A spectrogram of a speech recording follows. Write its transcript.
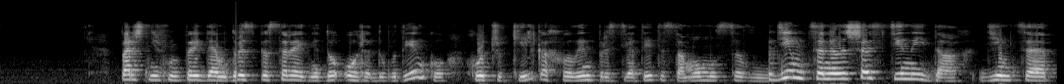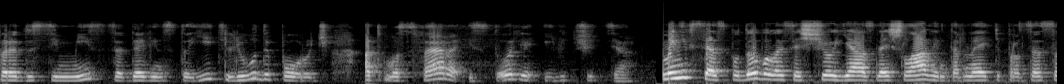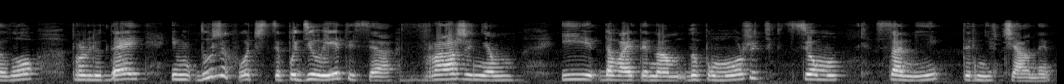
Перш ніж ми прийдемо безпосередньо до огляду будинку, хочу кілька хвилин присвятити самому селу. Дім це не лише стіни й дах, дім це передусім місце, де він стоїть, люди поруч, атмосфера, історія і відчуття. Мені все сподобалося, що я знайшла в інтернеті про це село, про людей, і дуже хочеться поділитися враженням. І давайте нам допоможуть в цьому самі тернівчани.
